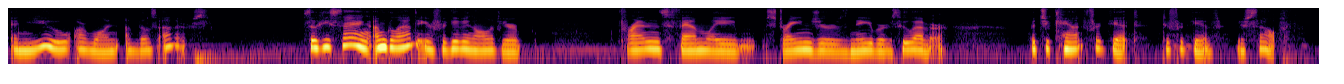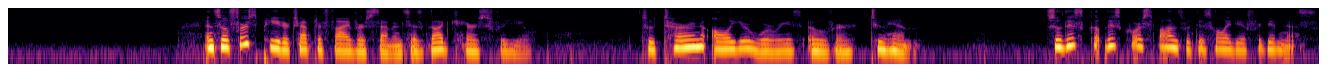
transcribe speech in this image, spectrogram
and you are one of those others. So he's saying, I'm glad that you're forgiving all of your friends, family, strangers, neighbors, whoever, but you can't forget to forgive yourself. And so 1 Peter chapter 5 verse 7 says God cares for you. So turn all your worries over to him. So this this corresponds with this whole idea of forgiveness.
